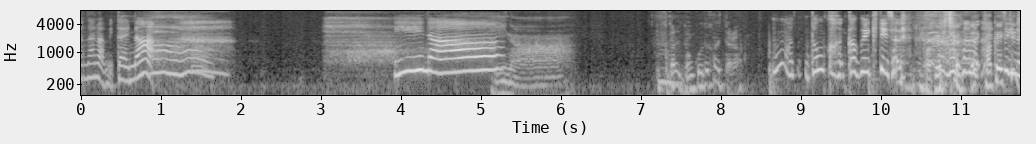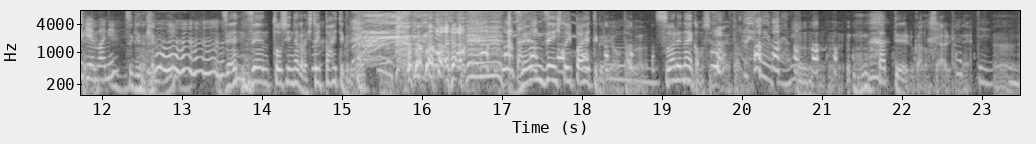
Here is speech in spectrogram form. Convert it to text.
緒ならみたいな。いいないいな二人鈍行で帰ったら？うんどんこ各駅停車で。あ各駅停車？え 各駅停車？次の現場に？次の現場に？全然都心だから人いっぱい入ってくるよ。全然人いっぱい入ってくるよ多分。座れないかもしれないよ多分。そうだね。うん。うん立ってる可能性あるよね。立ってうん。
